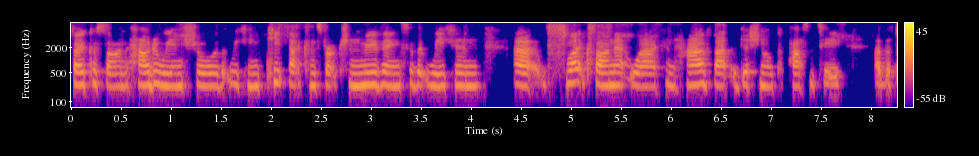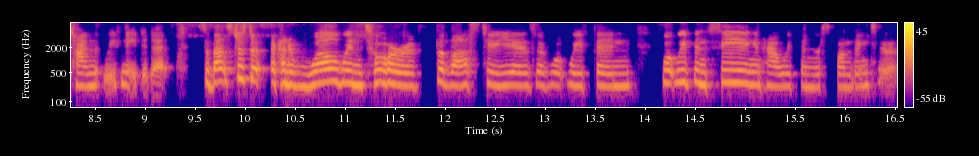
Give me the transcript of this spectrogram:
focus on. How do we ensure that we can keep that construction moving so that we can uh, flex our network and have that additional capacity at the time that we've needed it. So that's just a, a kind of whirlwind tour of the last two years of what we've been what we've been seeing and how we've been responding to it.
